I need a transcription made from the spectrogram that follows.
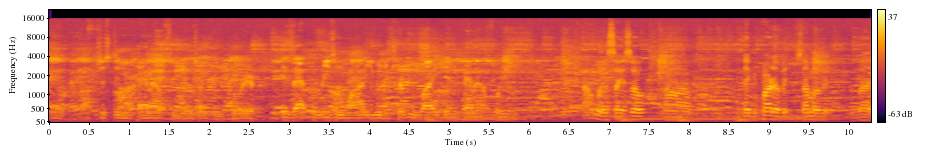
and just didn't pan out for you in terms of your career. Is that the reason why you would attribute why it didn't pan out for you? I wouldn't say so. Um, maybe part of it, some of it, but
